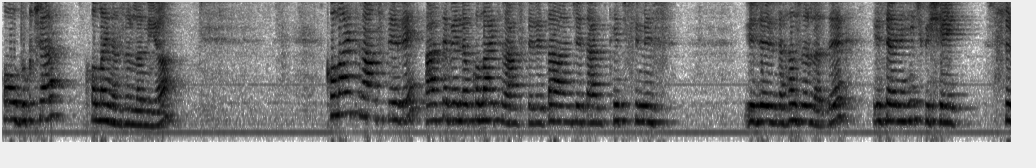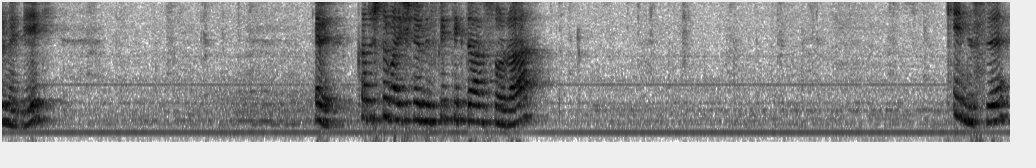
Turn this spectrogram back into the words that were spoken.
oldukça kolay hazırlanıyor. Kolay transferi, Artebella kolay transferi daha önceden tepsimiz üzerinde hazırladık. Üzerine hiçbir şey sürmedik. Evet, karıştırma işlemimiz bittikten sonra kendisi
